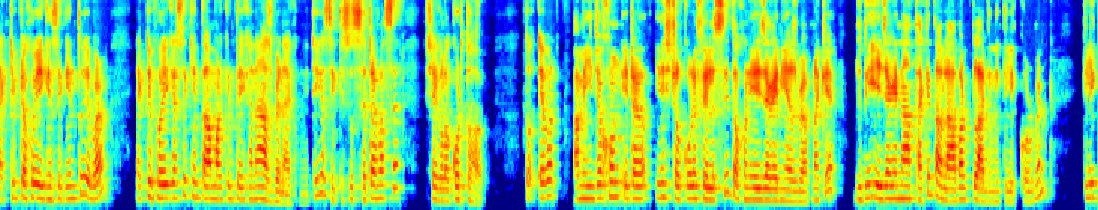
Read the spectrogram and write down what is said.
অ্যাক্টিভটা হয়ে গেছে কিন্তু এবার অ্যাক্টিভ হয়ে গেছে কিন্তু আমার কিন্তু এখানে আসবে না এখনই, ঠিক আছে? কিছু সেট আছে, সেগুলো করতে হবে। তো এবার আমি যখন এটা ইনস্টল করে ফেলছি, তখন এই জায়গায় নিয়ে আসবে আপনাকে। যদি এই জায়গায় না থাকে, তাহলে আবার প্লাগ ইনে ক্লিক করবেন। ক্লিক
